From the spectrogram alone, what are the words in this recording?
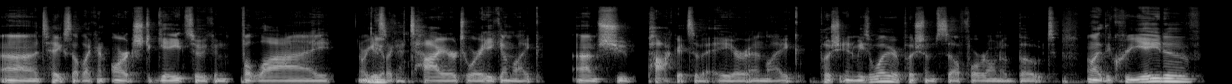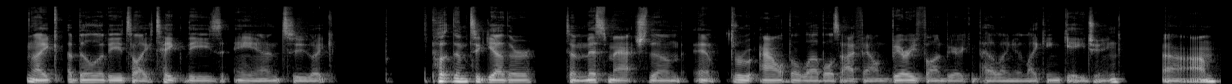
uh takes up like an arched gate so he can fly, or he gets Yep. like a tire to where he can like um, shoot pockets of air and like push enemies away or push himself forward on a boat. And, like the creative like ability to like take these and to like put them together to mismatch them and throughout the levels I found very fun, very compelling and like engaging. Um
